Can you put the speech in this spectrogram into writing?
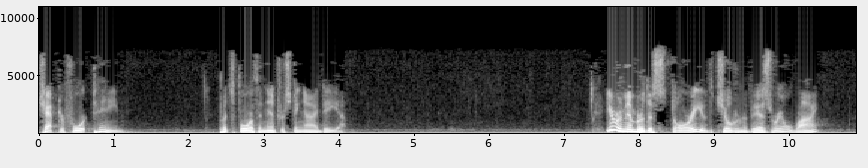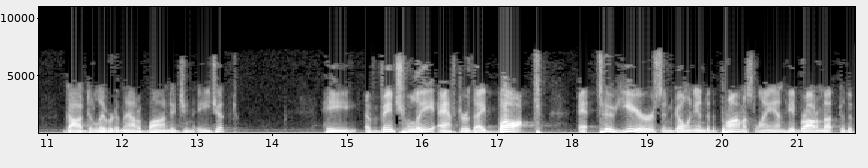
chapter 14 puts forth an interesting idea. You remember the story of the children of Israel, right? God delivered them out of bondage in Egypt. He eventually, after they balked at two years and going into the promised land, he brought them up to the,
